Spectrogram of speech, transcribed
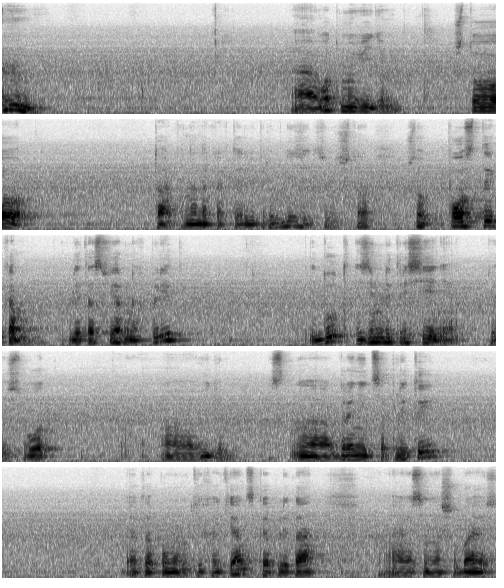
а вот мы видим, что так, надо как-то или приблизить, или что, что по стыкам литосферных плит идут землетрясения. То есть вот э, видим э, граница плиты это, по-моему, Тихоокеанская плита, а, если не ошибаюсь.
